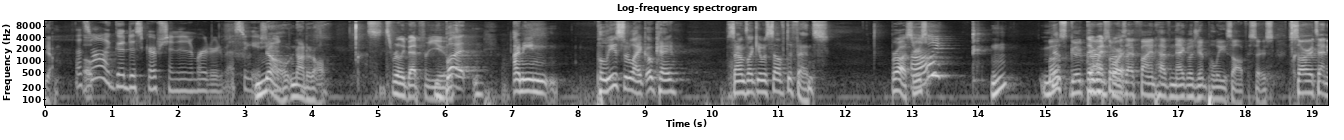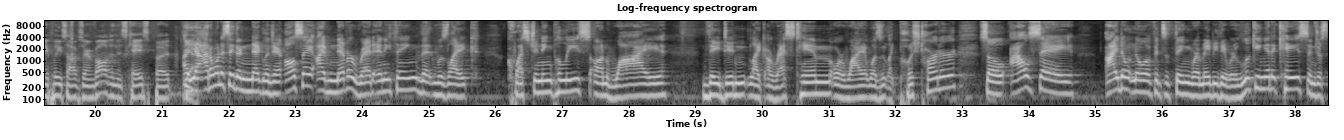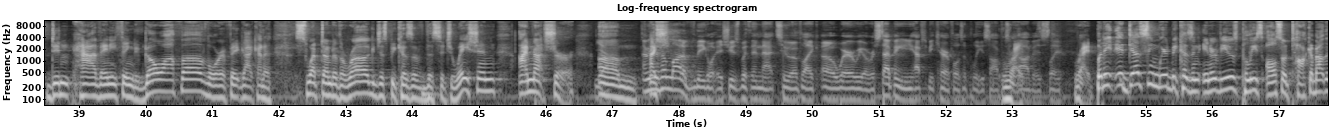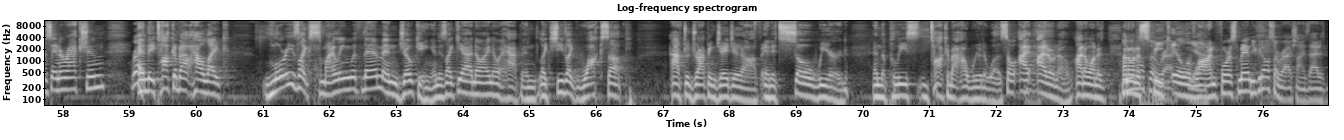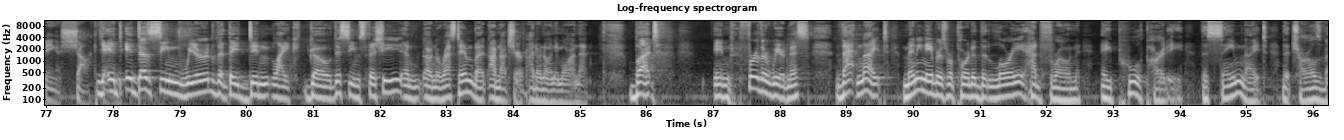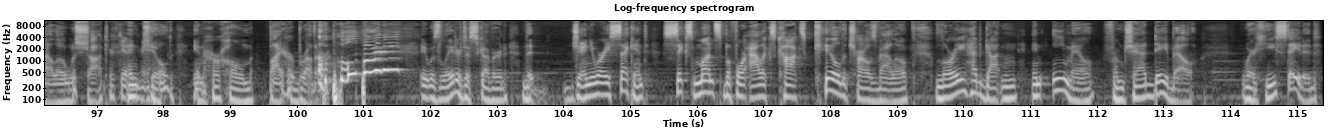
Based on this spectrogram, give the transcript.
Yeah. That's Oh. not a good description in a murder investigation. No, not at all. It's, it's really bad for you. But, I mean, police are like, okay, sounds like it was self defense. bro, seriously? Hmm? Most good They crime went for stories it. I find have negligent police officers. Sorry to any police officer involved in this case, but Uh, yeah, I don't want to say they're negligent. I'll say I've never read anything that was like questioning police on why they didn't like arrest him or why it wasn't like pushed harder. So I'll say I don't know if it's a thing where maybe they were looking at a case and just didn't have anything to go off of, or if it got kind of swept under the rug just because of the situation. I'm not sure. Um, I mean, there's sh- a lot of legal issues within that too. Of like, oh, where are we overstepping? And you have to be careful as a police officer, Right. obviously. Right. But it, it does seem weird because in interviews, police also talk about this interaction. Right. And they talk about how, like, Lori's like smiling with them and joking and is like, yeah, no, I know it happened. Like, she like walks up after dropping JJ off and it's so weird. And the police talk about how weird it was. So I, I don't know. I don't want to. I don't want to speak ra- ill of yeah. law enforcement. You could also rationalize that as being a shock. Yeah, it, it does seem weird that they didn't like go, this seems fishy and, and arrest him, but I'm not sure. I don't know any more on that. But in further weirdness, that night, many neighbors reported that Lori had thrown a pool party the same night that Charles Vallow was shot and me. killed in her home by her brother. A pool party? It was later discovered that January 2nd, six months before Alex Cox killed Charles Vallow, Lori had gotten an email from Chad Daybell where he stated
